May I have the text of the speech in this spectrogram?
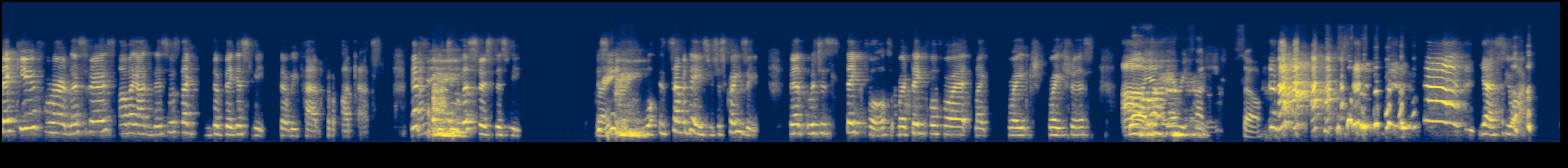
thank you for our listeners. Oh my God, this was like the biggest week that we've had for the podcast. We had 42 listeners this week. Right. In seven days, which is crazy. but, Which is thankful. We're thankful for it. Like great, gracious. Well, um, I am very funny, so. yes, you are.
